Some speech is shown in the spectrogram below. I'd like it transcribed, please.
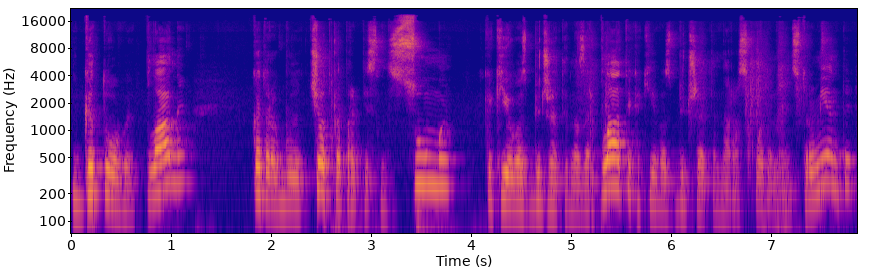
готовы планы, в которых будут четко прописаны суммы, какие у вас бюджеты на зарплаты, какие у вас бюджеты на расходы на инструменты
